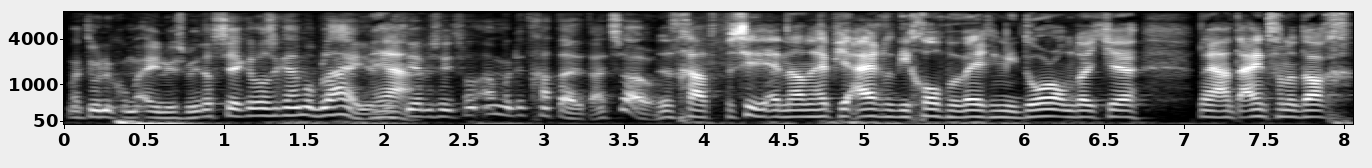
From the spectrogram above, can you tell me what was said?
Maar toen ik om één uur 's middags checkte, was ik helemaal blij. Dus die hebben zoiets van... Oh, maar dit gaat tijd zo. Dat gaat precies. En dan heb je eigenlijk die golfbeweging niet door, omdat je nou ja, aan het eind van de dag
